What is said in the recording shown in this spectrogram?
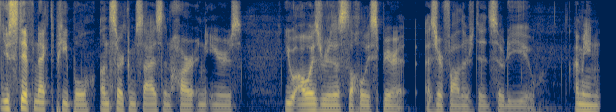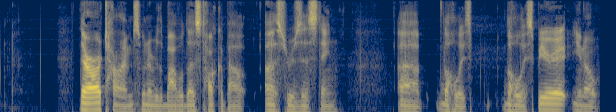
"You stiff necked people, uncircumcised in heart and ears, you always resist the Holy Spirit, as your fathers did. So do you." I mean, there are times whenever the Bible does talk about us resisting uh, the Holy the Holy Spirit. You know,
